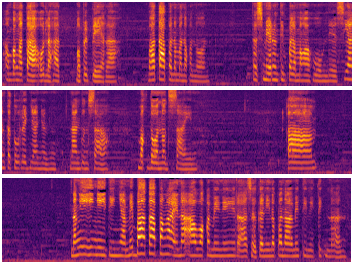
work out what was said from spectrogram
ang mga tao lahat mapipera. Bata pa naman ako noon. Tapos meron din pala mga homeless. Yan, katulad niyan yung nandun sa McDonald's sign. Um, nangihingi din niya. May bata pa nga eh, naawa kami ni Russell. Kanina pa namin tinitignan.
